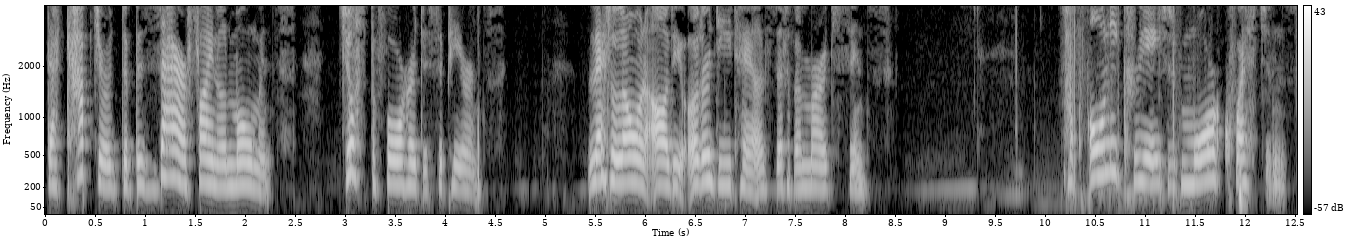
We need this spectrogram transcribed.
that captured the bizarre final moments just before her disappearance, let alone all the other details that have emerged since, have only created more questions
